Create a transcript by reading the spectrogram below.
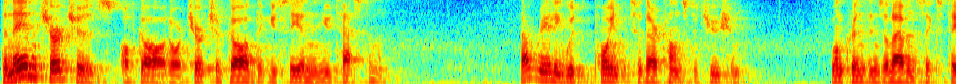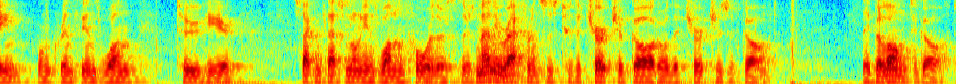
The name churches of God or Church of God that you see in the New Testament, that really would point to their constitution. 1 Corinthians 11, 16, 1 Corinthians 1, 2 here, 2 Thessalonians 1 and 4. There's, there's many references to the church of God or the churches of God. They belong to God.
